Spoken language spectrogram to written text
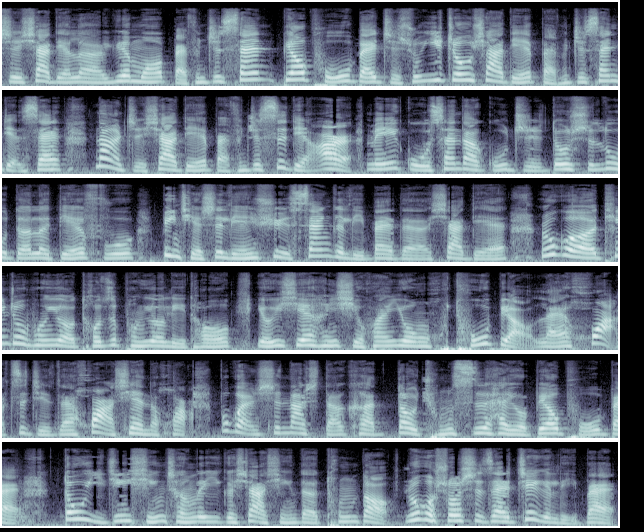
是下跌了约莫百分之三，标普五百指数一周下跌百分之三点三，纳指下跌百分之四点二，美股三大股指都是录得了跌幅，并且是连续三个礼拜的下跌。如果听众朋友、投资朋友里头有一些很喜欢用图表来画自己在画线的话，不管是纳斯达克、道琼斯还有标普五百，都已经形成了一个下行的通道。如果说是在这个礼拜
